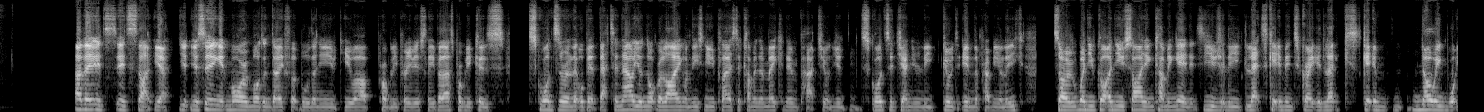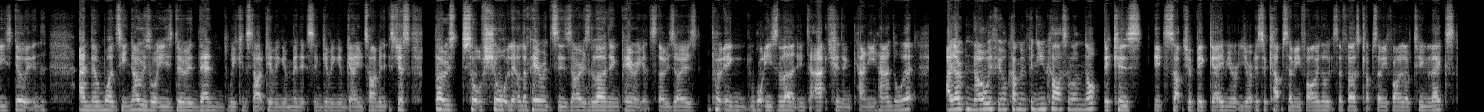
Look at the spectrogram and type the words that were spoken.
I it's it's like yeah, you're seeing it more in modern day football than you you are probably previously, but that's probably because squads are a little bit better now. You're not relying on these new players to come in and make an impact. Your your squads are genuinely good in the Premier League. So when you've got a new signing coming in, it's usually let's get him integrated, let's get him knowing what he's doing, and then once he knows what he's doing, then we can start giving him minutes and giving him game time. And it's just those sort of short little appearances are his learning periods. Those are his putting what he's learned into action and can he handle it. I don't know if he'll come in for Newcastle or not because it's such a big game. You're, you're, it's a cup semi final. It's the first cup semi final of two legs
